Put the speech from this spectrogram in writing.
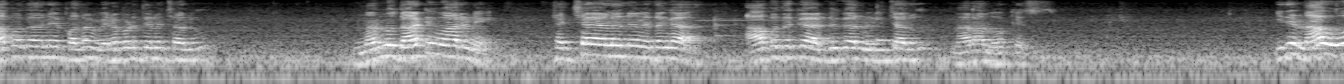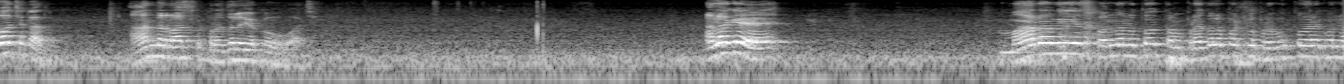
ఆపద అనే పదం వినబడితేనే చాలు. నన్ను దాటి వారిని టచ్ చేయాలనే విధంగా ఆపదకి అడ్డుగా నిలిచారు నారా లోకేష్. ఇది నా ఉవాచ కాదు ఆంధ్ర రాష్ట్ర ప్రజల యొక్క ఉవాచ. అలాగే మానవీయ స్పందనతో తమ ప్రజల పట్ల ప్రభుత్వానికి ఉన్న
